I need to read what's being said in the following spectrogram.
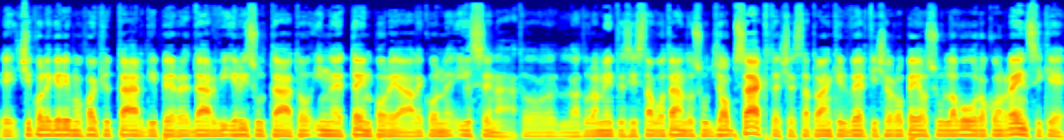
e ci collegheremo poi più tardi per darvi il risultato in tempo reale con il Senato. Naturalmente si sta votando sul Jobs Act, c'è stato anche il vertice europeo sul lavoro con Renzi che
